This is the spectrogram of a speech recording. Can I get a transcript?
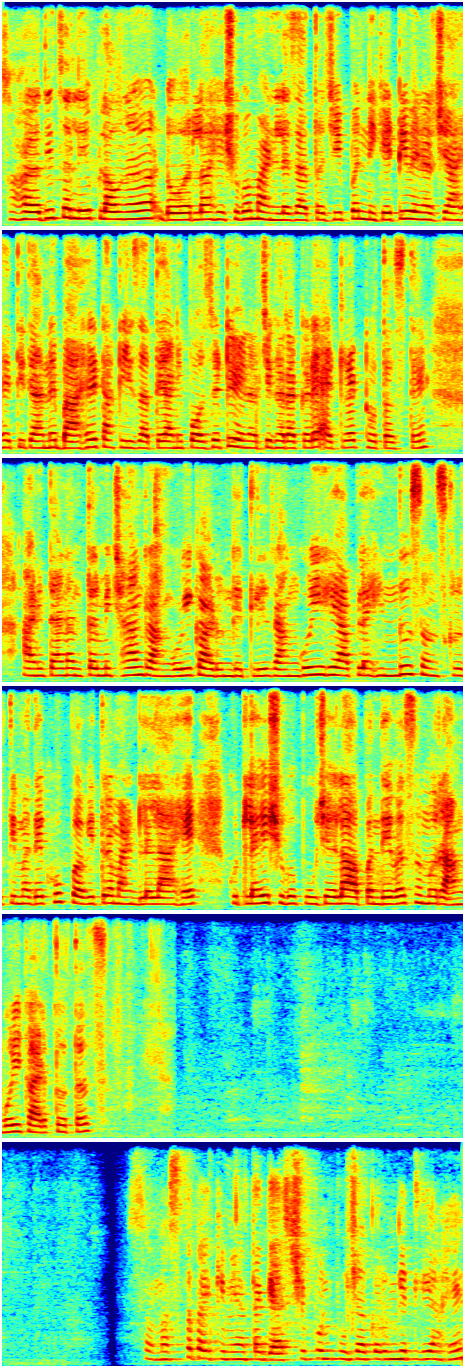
सो हळदीचा लेप लावणं डोअरला हे शुभ मानलं जातं. जी पण निगेटिव्ह एनर्जी आहे ती त्याने बाहेर टाकली जाते आणि पॉझिटिव्ह एनर्जी घराकडे अट्रॅक्ट होत असते. आणि त्यानंतर मी छान रांगोळी काढून घेतली. रांगोळी हे आपल्या हिंदू संस्कृतीमध्ये खूप पवित्र मांडलेलं आहे. कुठल्याही शुभपूजेला आपण देवासमोर रांगोळी काढतोतच. सो मस्तपैकी मी आता गॅसची पण पूजा करून घेतली आहे.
